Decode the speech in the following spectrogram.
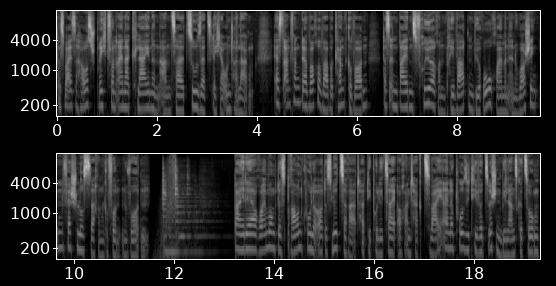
Das Weiße Haus spricht von einer kleinen Anzahl zusätzlicher Unterlagen. Erst Anfang der Woche war bekannt geworden, dass in Bidens früheren privaten Büroräumen in Washington Verschlusssachen gefunden wurden. Bei der Räumung des Braunkohleortes Lützerath hat die Polizei auch an Tag zwei eine positive Zwischenbilanz gezogen.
